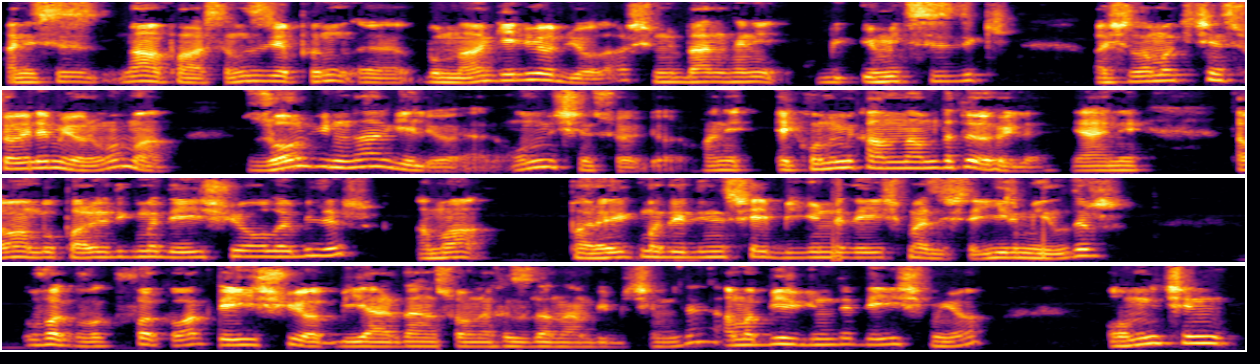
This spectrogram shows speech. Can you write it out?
Hani siz ne yaparsanız yapın e, bunlar geliyor diyorlar. Şimdi ben hani bir ümitsizlik aşılamak için söylemiyorum ama zor günler geliyor yani. Onun için söylüyorum. Hani ekonomik anlamda da öyle. Yani tamam bu paradigma değişiyor olabilir ama paradigma dediğiniz şey bir günde değişmez işte. 20 yıldır ufak ufak ufak ufak değişiyor bir yerden sonra hızlanan bir biçimde ama bir günde değişmiyor. Onun için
